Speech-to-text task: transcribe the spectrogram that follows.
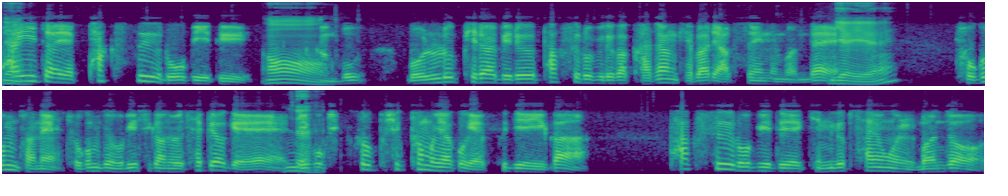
화이자의 팍스로비드, 어. 그러니까 모- 몰루피라비르, 팍스로비드가 가장 개발이 앞서 있는 건데 예, 예. 조금 전에 조금 전 우리 시간으로 새벽에 네. 미국 식품, 식품의약국 FDA가 팍스로비드의 긴급 사용을 먼저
